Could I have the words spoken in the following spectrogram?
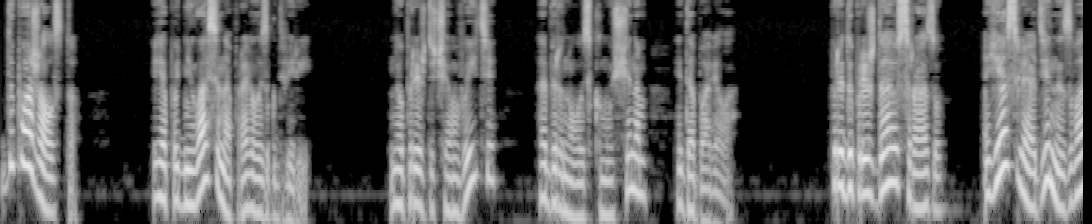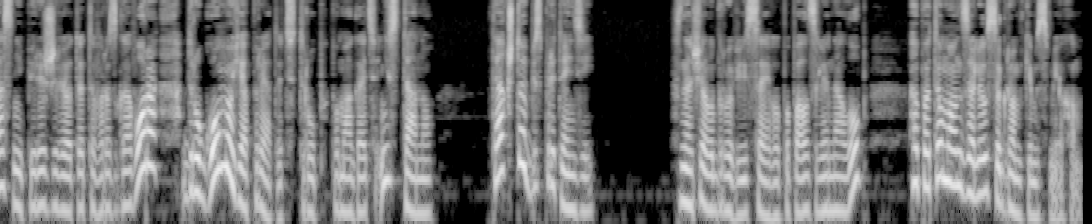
Да, пожалуйста. Я поднялась и направилась к двери. Но прежде чем выйти, обернулась к мужчинам и добавила. Предупреждаю сразу. Если один из вас не переживет этого разговора, другому я прятать труп помогать не стану. Так что без претензий. Сначала брови Исаева поползли на лоб, а потом он залился громким смехом.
